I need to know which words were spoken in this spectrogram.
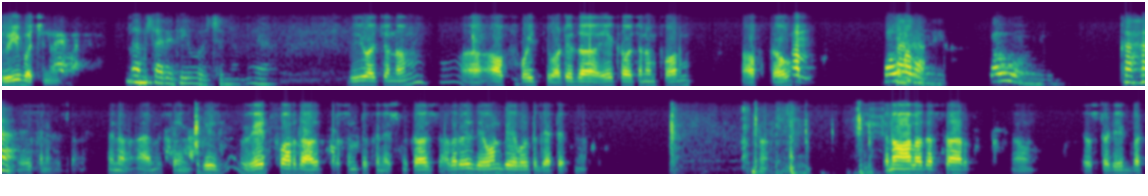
Dvivachana I'm sorry, Devachanam, yeah. Dvivachanam uh, of which, what is the Ekavachanam form of cow? तं Cow only. Cow only. Kaha. Ekanimisha. You know, I'm saying, please wait for the other person to finish because otherwise they won't be able to get it. No. No. You know, all others are, you know, you studied, but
